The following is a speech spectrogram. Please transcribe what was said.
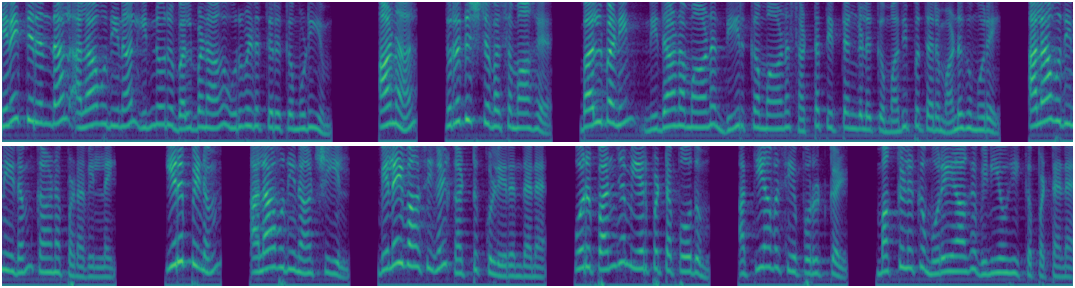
நினைத்திருந்தால் அலாவுதீனால் இன்னொரு பல்பனாக உருவெடுத்திருக்க முடியும். ஆனால் துரதிருஷ்டவசமாக பல்பனின் நிதானமான தீர்க்கமான சட்டத்திட்டங்களுக்கு மதிப்பு தரும் அணுகுமுறை அலாவுதீனிடம் காணப்படவில்லை. இருப்பினும் அலாவுதீன் ஆட்சியில் விலைவாசிகள் கட்டுக்குள் இருந்தன. ஒரு பஞ்சம் ஏற்பட்ட போதும் அத்தியாவசிய பொருட்கள் மக்களுக்கு முறையாக விநியோகிக்கப்பட்டன.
